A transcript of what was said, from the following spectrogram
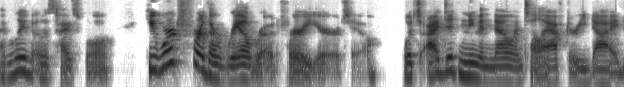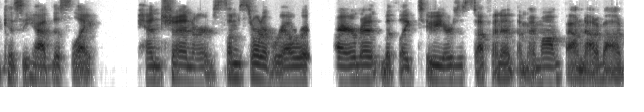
I believe it was high school, he worked for the railroad for a year or two, which I didn't even know until after he died because he had this like pension or some sort of railroad retirement with like two years of stuff in it that my mom found out about.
